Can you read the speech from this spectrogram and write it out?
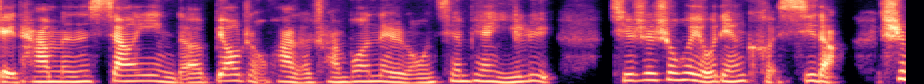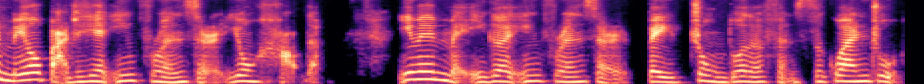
给他们相应的标准化的传播内容，千篇一律。其实是会有点可惜的，是没有把这些 influencer 用好的，因为每一个 influencer 被众多的粉丝关注，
